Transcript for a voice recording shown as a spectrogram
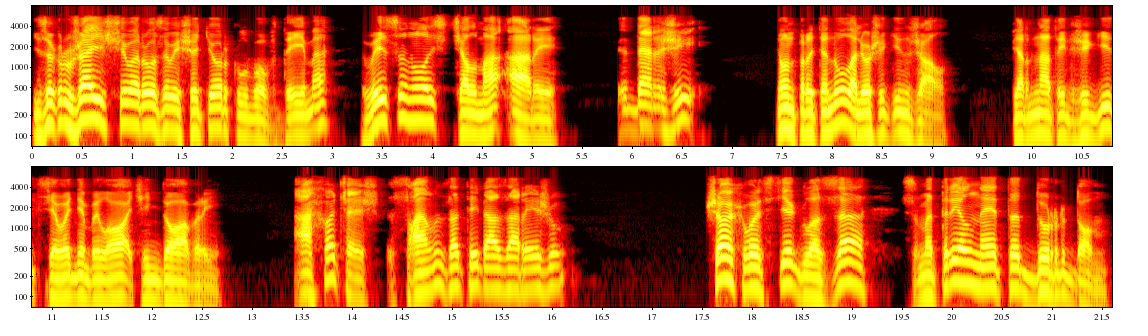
Из окружающего розовый шатер клубов дыма высунулась чалма Ары. — Держи! Он протянул Алёше кинжал. Пернатый джигит сегодня был очень добрый. А хочешь, сам за тебя зарежу? Шах во все глаза смотрел на этот дурдом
